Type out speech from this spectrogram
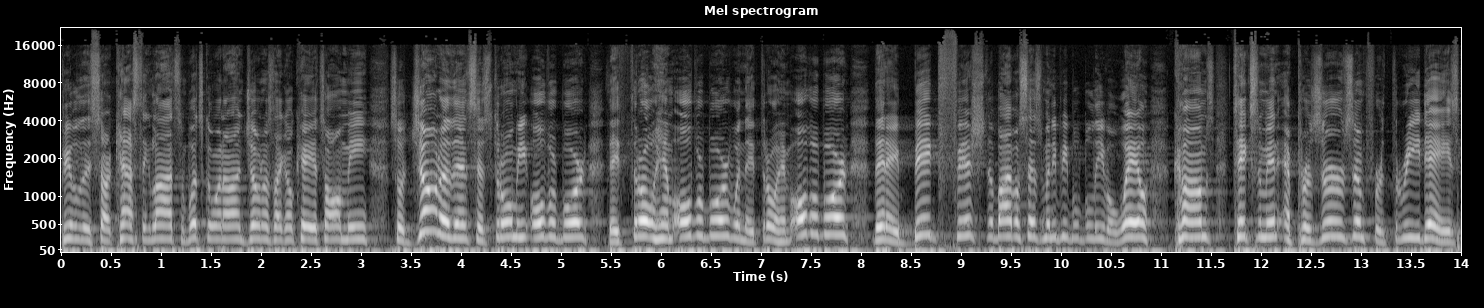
people they start casting lots. And what's going on? Jonah's like, okay, it's all me. So Jonah then says, throw me overboard. They throw him overboard. When they throw him overboard, then a big fish, the Bible says, many people believe a whale, comes, takes him in, and preserves him for three days.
